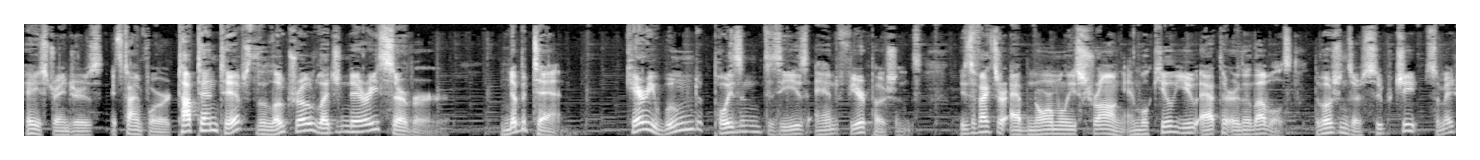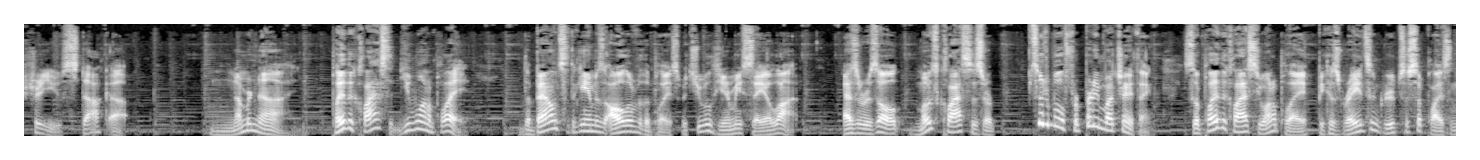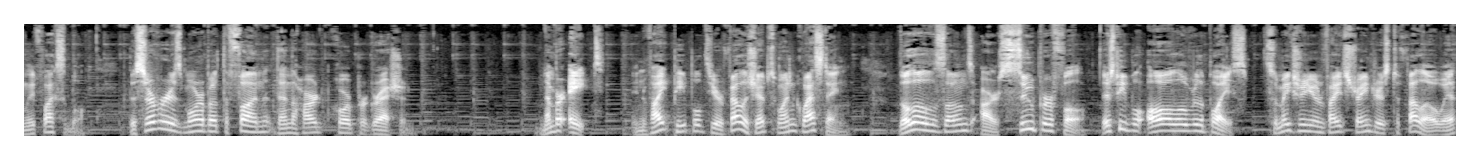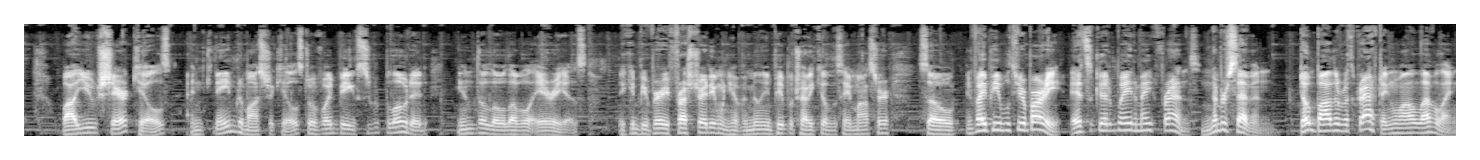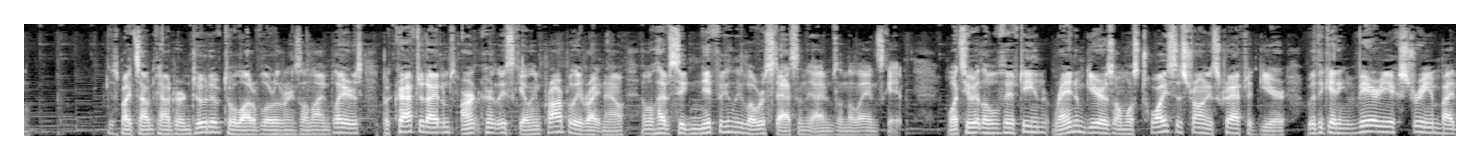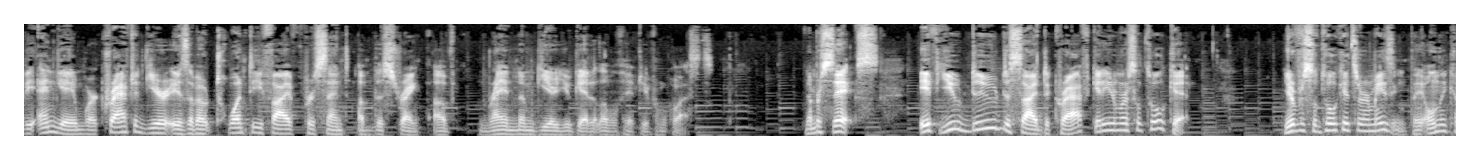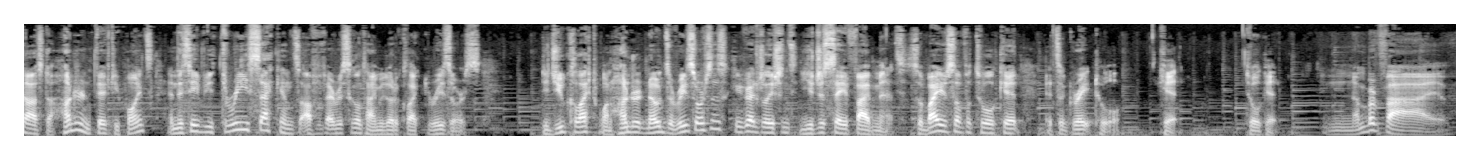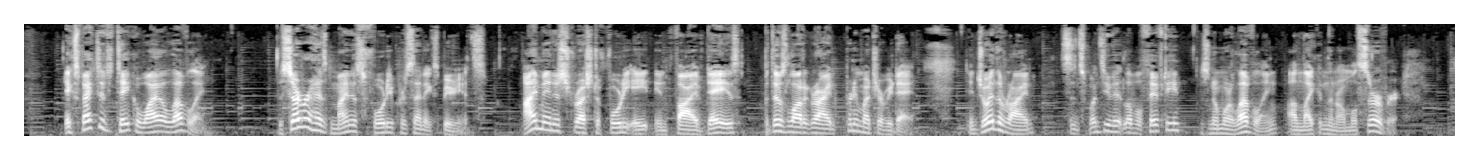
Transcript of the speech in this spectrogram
Hey strangers, it's time for Top 10 Tips the Lotro Legendary Server. Number 10. Carry Wound, Poison, Disease, and Fear Potions. These effects are abnormally strong and will kill you at the early levels. The potions are super cheap, so make sure you stock up. Number 9. Play the class that you want to play. The balance of the game is all over the place, which you will hear me say a lot. As a result, most classes are suitable for pretty much anything, so play the class you want to play because raids and groups are surprisingly flexible. The server is more about the fun than the hardcore progression. Number 8. Invite people to your fellowships when questing. Low level zones are super full. There's people all over the place, so make sure you invite strangers to fellow with while you share kills and named monster kills to avoid being super bloated in the low level areas. It can be very frustrating when you have a million people trying to kill the same monster, so invite people to your party. It's a good way to make friends. Number 7. Don't bother with crafting while leveling. This might sound counterintuitive to a lot of Lord of the Rings Online players, but crafted items aren't currently scaling properly right now and will have significantly lower stats than the items on the landscape. Once you hit level 15, random gear is almost twice as strong as crafted gear, with it getting very extreme by the endgame where crafted gear is about 25% of the strength of random gear you get at level 50 from quests. Number 6. If you do decide to craft, get a Universal Toolkit. Universal toolkits are amazing. They only cost 150 points, and they save you 3 seconds off of every single time you go to collect a resource. Did you collect 100 nodes of resources? Congratulations, you just saved 5 minutes. So buy yourself a toolkit. It's a great tool. Kit. Toolkit. Number 5. Expected to take a while leveling. The server has minus 40% experience. I managed to rush to 48 in 5 days, but there's a lot of grind pretty much every day. Enjoy the grind, since once you hit level 50, there's no more leveling, unlike in the normal server.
